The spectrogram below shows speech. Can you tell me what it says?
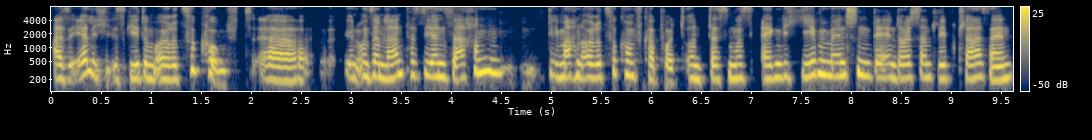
also ehrlich, es geht um eure Zukunft. Äh, in unserem Land passieren Sachen, die machen eure Zukunft kaputt. Und das muss eigentlich jedem Menschen, der in Deutschland lebt, klar sein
